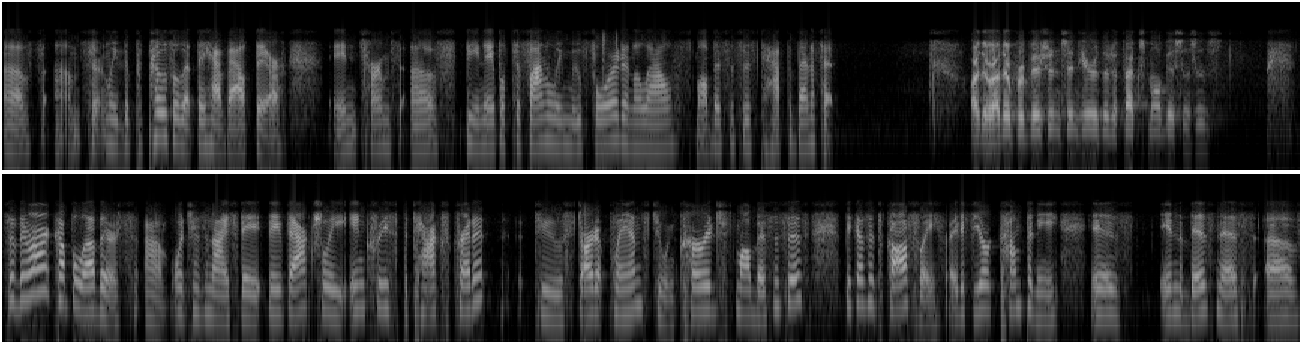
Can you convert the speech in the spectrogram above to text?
of um, certainly the proposal that they have out there in terms of being able to finally move forward and allow small businesses to have the benefit. Are there other provisions in here that affect small businesses? So there are a couple others, um, which is nice. They, they've actually increased the tax credit to startup plans to encourage small businesses because it's costly, right? If your company is in the business of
